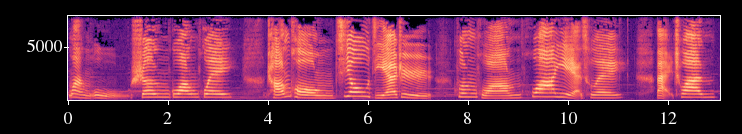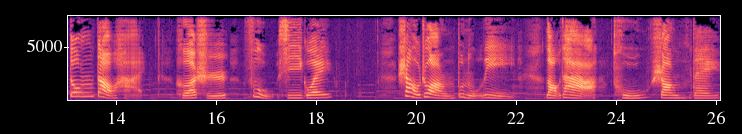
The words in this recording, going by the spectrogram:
万物生光辉。常恐秋节至，焜黄花叶衰。百川东到海，何时复西归？少壮不努力，老大徒伤悲。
